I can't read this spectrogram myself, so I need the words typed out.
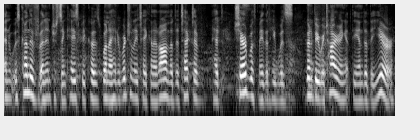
And it was kind of an interesting case because when I had originally taken it on, the detective had shared with me that he was going to be retiring at the end of the year.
